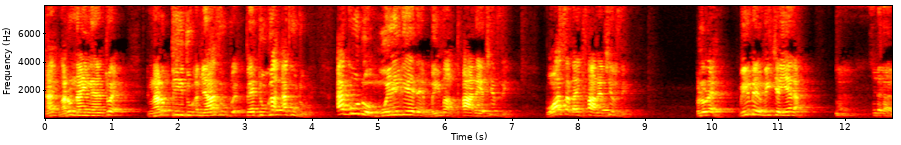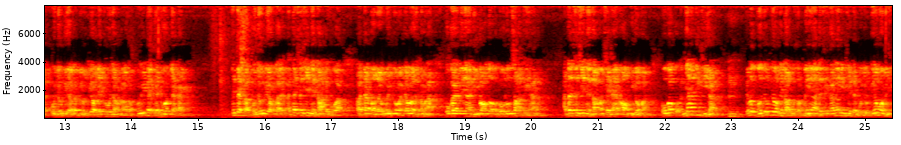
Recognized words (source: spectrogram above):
ဟမ်ငါတို့နိုင်ငံအတွက်ငါတို့ပြည်သူအများစုအတွက်ဘယ်သူကအကုတူလဲအကုတူမွေးခဲ့တဲ့မိမဖာတယ်ဖြစ်ပါစေဘဝဆက်တိုင်းဖာတယ်ဖြစ်ပါစေဘလို့လဲမင်းမေမင်းကျင်ရဲလားစစ်တပ်ကဗိုလ်ချုပ်တွေကပြောတယောက်လေးထိုးကြမှာတော့ခွေးတဲ့ဘယ်တော့ပြတ်ခိုင်း စစ်တပ်ကဗိုလ်ချုပ်တယောက်ကအသက်16နှစ်သားလေးကွာတက်တော်လည်းဝင်တော့တက်တော်လည်းမှာဟိုကလည်းဒီပေါင်းတော့အကုန်လုံးစတင်ရတာအသက်16နှစ်သားအချိန်တိုင်းအောင်ပြီးတော့မှဟိုကအများကြီးကြီးရတယ်ဒါပေမဲ့ဗိုလ်ချုပ်ပြောဖြစ်တာလို့ဆိုမင်းရတယ်ဒီကနေ့ဖြစ်တဲ့ဗိုလ်ချုပ်ပြောမှမရှိ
